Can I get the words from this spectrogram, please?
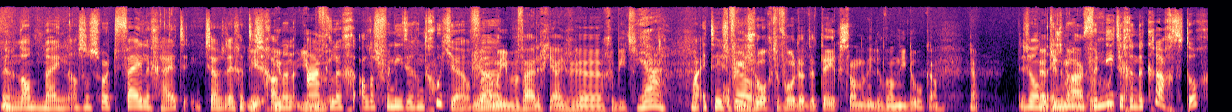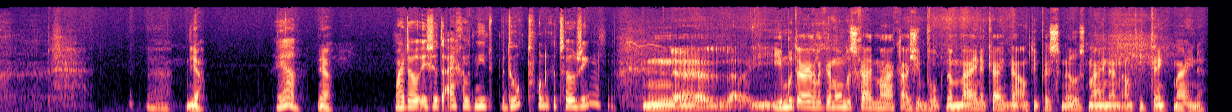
Een landmijn als een soort veiligheid. Ik zou zeggen, het is gewoon een akelig, allesvernietigend goedje. Of, ja, maar je beveiligt je eigen gebied. Ja, maar het is of wel... je zorgt ervoor dat de tegenstander in ieder geval niet door kan. Ja. Het is een, ja, een vernietigende kracht, toch? Uh, ja. Ja. Ja. Maar zo is het eigenlijk niet bedoeld, moet ik het zo zien? Uh, je moet eigenlijk een onderscheid maken als je bijvoorbeeld naar mijnen kijkt... naar antipersoneelsmijnen en antitankmijnen.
